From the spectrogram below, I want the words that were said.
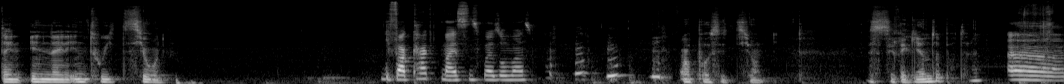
Dein, in deine Intuition? Die verkackt meistens bei sowas. Opposition. Ist es die regierende Partei? Ähm,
